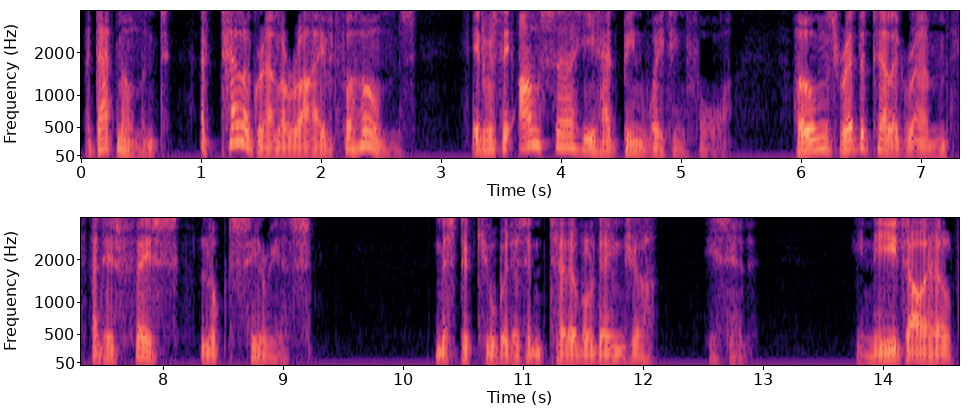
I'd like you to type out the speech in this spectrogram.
At that moment, a telegram arrived for Holmes. It was the answer he had been waiting for. Holmes read the telegram, and his face looked serious. Mr. Cubitt is in terrible danger, he said. He needs our help.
